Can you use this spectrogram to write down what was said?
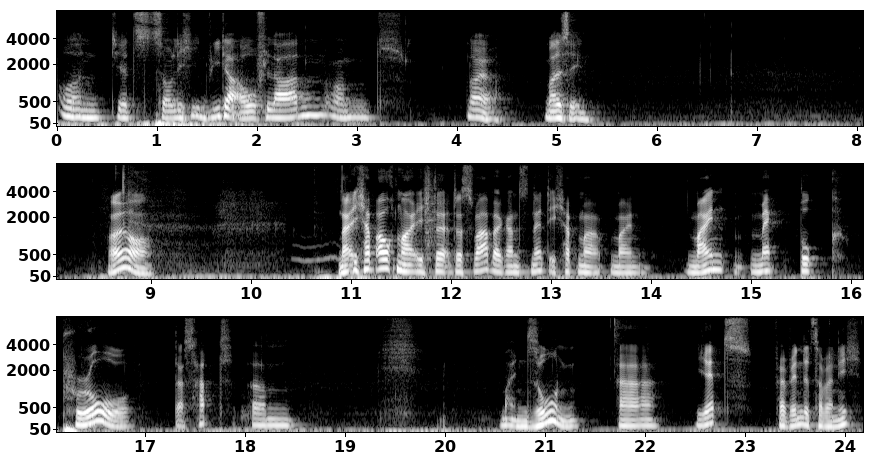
Und jetzt soll ich ihn wieder aufladen und naja, mal sehen. Ah ja. Na, ich habe auch mal, ich, das war aber ganz nett, ich habe mal mein, mein MacBook Pro, das hat ähm, mein Sohn äh, jetzt, verwendet es aber nicht,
